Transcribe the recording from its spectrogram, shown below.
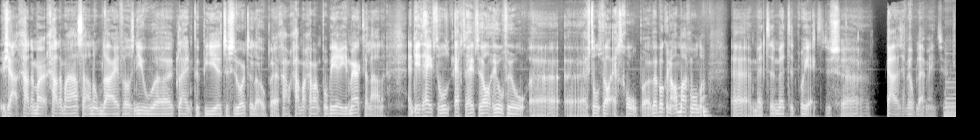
Dus ja, ga er maar, ga er maar aan staan om daar even als nieuw uh, klein puppy uh, tussendoor te lopen. Ga, ga, maar, ga maar proberen je merk te laden. En dit heeft, ons echt, heeft wel heel veel, uh, heeft ons wel echt geholpen. We hebben ook een ALMA gewonnen met, met dit project. Dus ja, daar zijn we heel blij mee natuurlijk.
